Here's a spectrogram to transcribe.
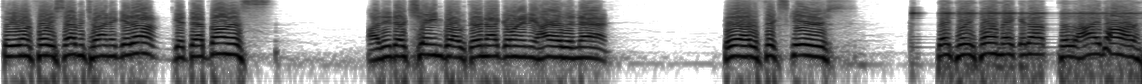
3147 trying to get up. Get that bonus. I think their chain broke. They're not going any higher than that. There are the PhyXTGears. 1024 make it up to the high bar.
